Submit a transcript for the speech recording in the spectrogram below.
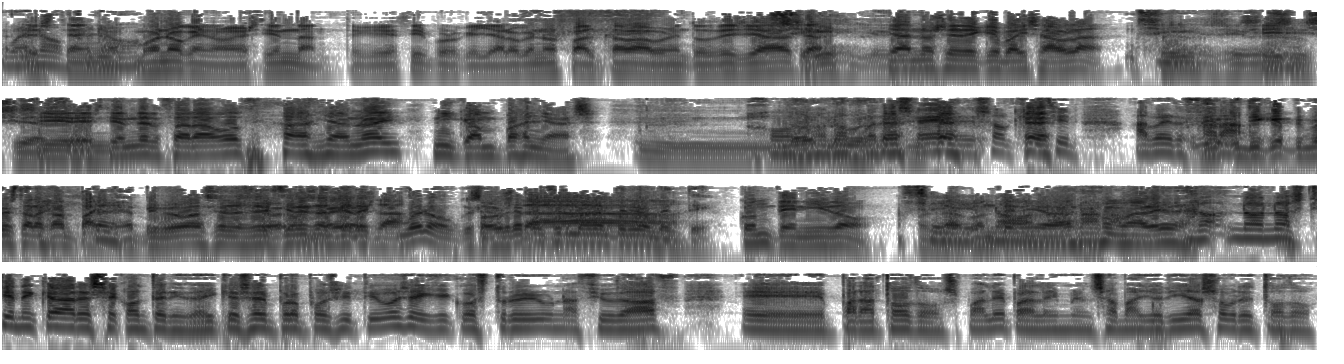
Bueno, este año, pero... bueno, que no desciendan, te quiero decir, porque ya lo que nos faltaba, bueno, entonces ya, Sí, ya, yo- ya no sé de qué vais a hablar. Sí, sí, sí, sí, si sí, sí. desciende el Zaragoza ya no hay ni campañas. Mm, Joder, no, puede ser, eso quiero decir. A ver, Zara, Di, di que primero está la campaña, primero van a ser las elecciones antes de, o sea, bueno, que se os podría confirmar anteriormente. Contenido. da no, contenido no, a no, no. Romareda. No, no nos tiene que dar ese contenido, hay que ser propositivos y hay que construir una ciudad eh, para todos, ¿vale? Para la inmensa mayoría sobre todo.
